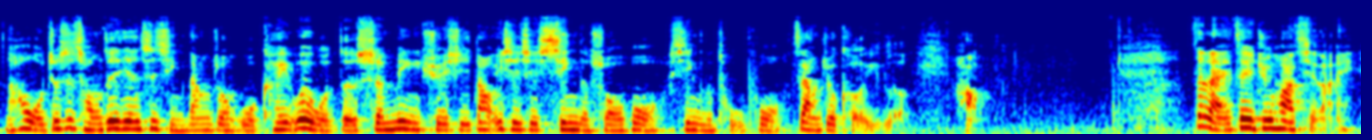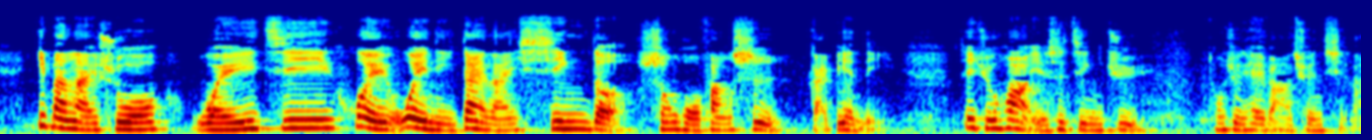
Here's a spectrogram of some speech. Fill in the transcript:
然后我就是从这件事情当中，我可以为我的生命学习到一些些新的收获、新的突破，这样就可以了。好，再来这句话起来。一般来说，危机会为你带来新的生活方式，改变你。这句话也是金句，同学可以把它圈起来。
